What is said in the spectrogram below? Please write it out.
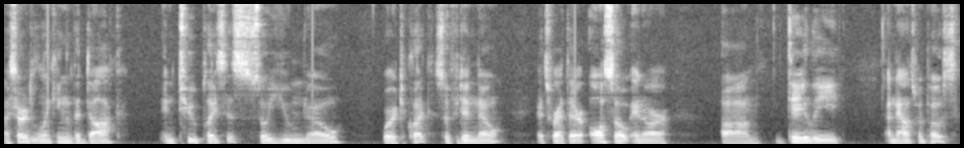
I started linking the doc in two places so you know where to click. So if you didn't know, it's right there. Also in our um, daily announcement posts,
